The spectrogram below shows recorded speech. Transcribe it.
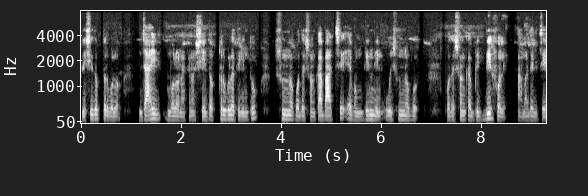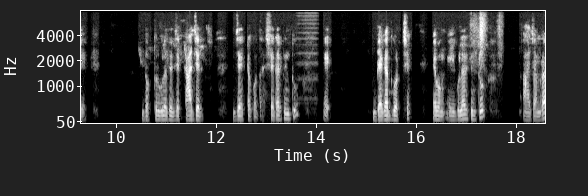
কৃষি দপ্তর বলো, যাই বলো না কেন, সেই দপ্তরগুলোতে কিন্তু শূন্য পদের সংখ্যা বাড়ছে এবং দিন দিন ওই শূন্য পদের সংখ্যা বৃদ্ধির ফলে আমাদের যে দপ্তরগুলোতে যে কাজের যে একটা কথা, সেটার কিন্তু ব্যাঘাত ঘটছে এবং এইগুলার কিন্তু আজ আমরা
